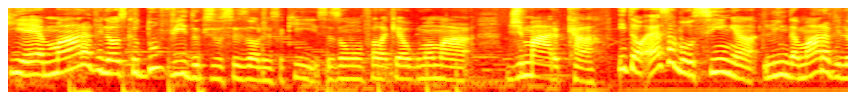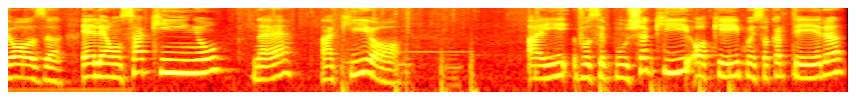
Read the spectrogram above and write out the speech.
que é maravilhoso, que eu duvido que se vocês olham isso aqui, vocês vão falar que é alguma mar de marca. Então, essa bolsinha linda, maravilhosa, ela é um saquinho, né? Aqui, ó. Aí você puxa aqui, ok, põe sua carteira,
